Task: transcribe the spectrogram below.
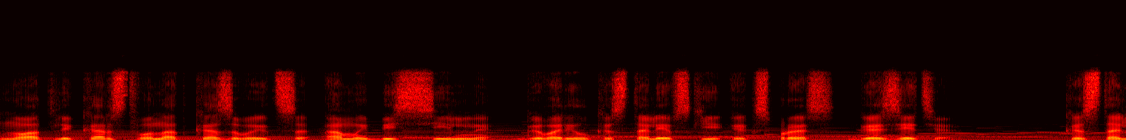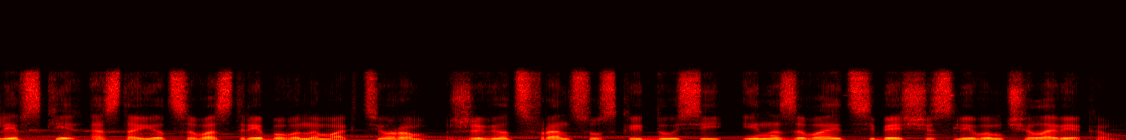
но от лекарства он отказывается, а мы бессильны, говорил Костолевский «Экспресс» газете. Костолевский остается востребованным актером, живет с французской Дусей и называет себя счастливым человеком.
